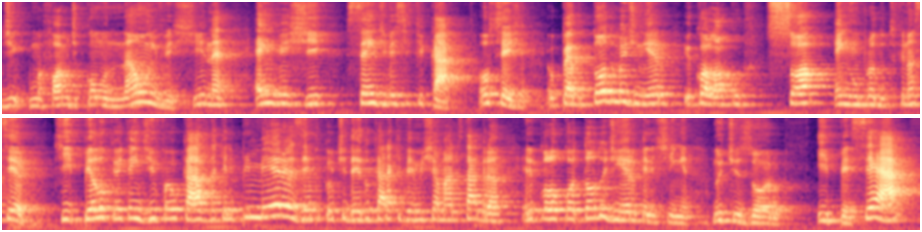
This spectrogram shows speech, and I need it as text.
de uma forma de como não investir, né, é investir sem diversificar. Ou seja, eu pego todo o meu dinheiro e coloco só em um produto financeiro, que pelo que eu entendi foi o caso daquele primeiro exemplo que eu te dei do cara que veio me chamar no Instagram. Ele colocou todo o dinheiro que ele tinha no Tesouro IPCA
